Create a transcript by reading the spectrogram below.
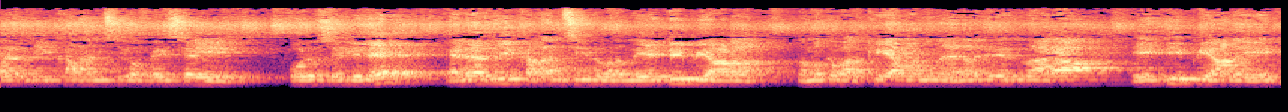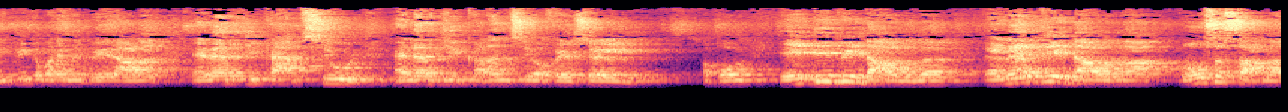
energy currency of a cell ഒരു സെല്ലിലെ എനർജി കറൻസി എന്ന് പറയുന്നത് എ ടി പി ആണ്. നമുക്ക് വർക്ക് ചെയ്യാൻ വേണ്ടുന്ന എനർജി തരുന്നത് ആരാ? എ ടി പി ആണ്. എ ടി പിക്ക് പറയുന്ന പേരാണ് energy capsule energy currency of a cell അപ്പം എ ടി പി ഉണ്ടാവുന്നത് എനർജി ഉണ്ടാവുന്ന പ്രോസസ് ആണ്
